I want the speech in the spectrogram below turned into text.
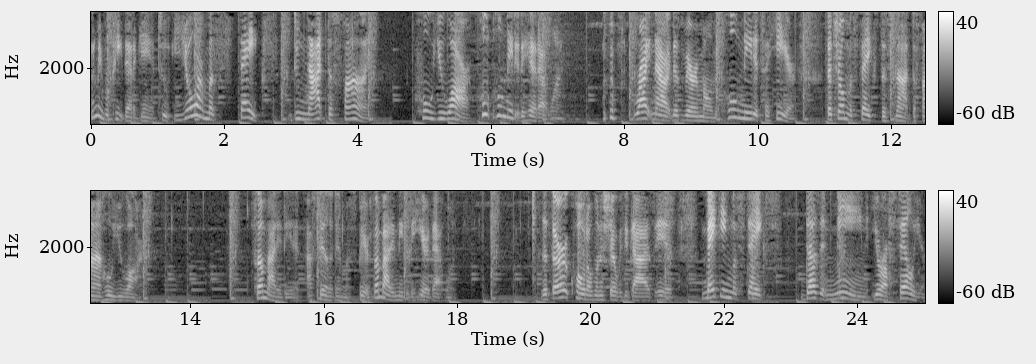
Let me repeat that again, too. Your mistakes do not define who you are. Who who needed to hear that one? right now at this very moment. Who needed to hear that your mistakes does not define who you are? Somebody did. I feel it in my spirit. Somebody needed to hear that one. The third quote I want to share with you guys is making mistakes doesn't mean you're a failure.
